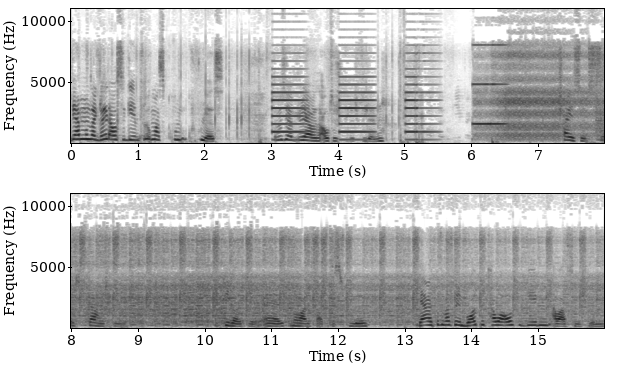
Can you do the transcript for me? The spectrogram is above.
wir haben unser Geld ausgegeben für irgendwas cool, Cooles. Wir müssen ja wieder das Autospiel spielen. Scheiße, das ist echt gar nicht gut. Okay, Leute, äh, ich bin normal fertig das Spiel. Wir haben jetzt ein bisschen was für den Ballpit Tower ausgegeben, aber ist nicht schlimm.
